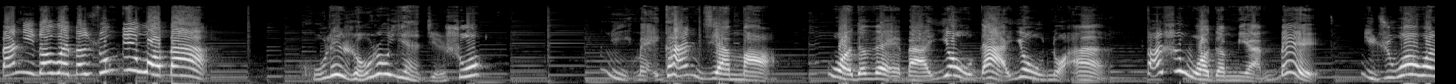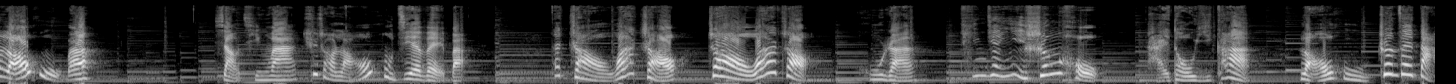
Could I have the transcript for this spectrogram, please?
把你的尾巴送给我吧！”狐狸揉揉眼睛说：“你没看见吗？我的尾巴又大又暖，它是我的棉被。”你去问问老虎吧。小青蛙去找老虎借尾巴，它找啊找，找啊找，忽然听见一声吼，抬头一看，老虎正在打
